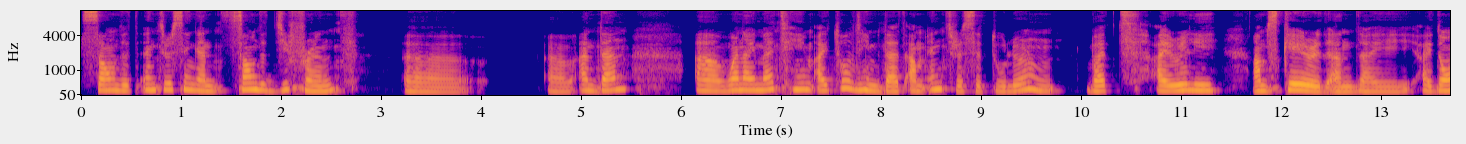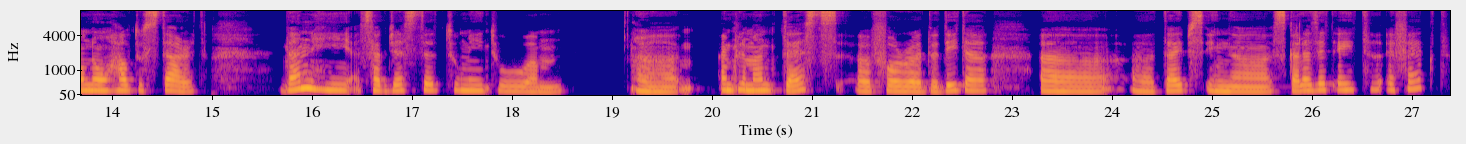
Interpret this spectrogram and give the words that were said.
sounded interesting and sounded different. Uh, uh, and then uh, when I met him, I told him that I'm interested to learn, but I really I'm scared and I I don't know how to start. Then he suggested to me to um, uh, implement tests uh, for uh, the data uh, uh, types in Scalaz 8 effect,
